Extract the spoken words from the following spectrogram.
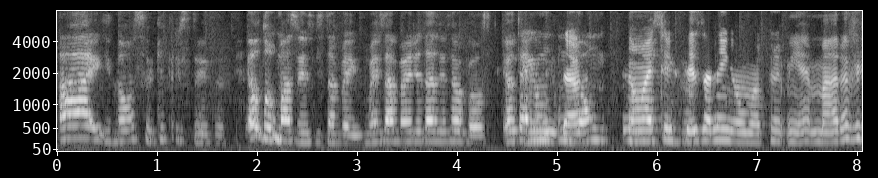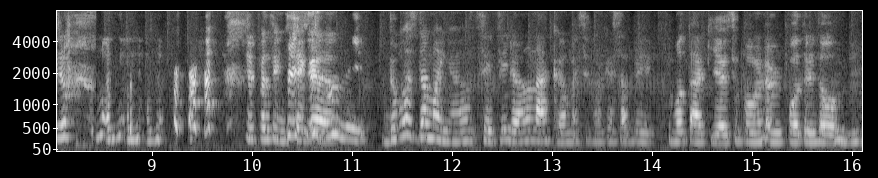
Ai, nossa, que tristeza. Eu durmo às vezes também, mas a maioria das vezes eu gosto. Eu tenho um, um Não, dom. Não é tristeza nenhuma, pra mim é maravilhoso. Tipo assim, Preciso chega dormir. duas da manhã, você virando na cama, e você fala, quer saber? Vou botar aqui, aí você põe o Harry Potter e dorme.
